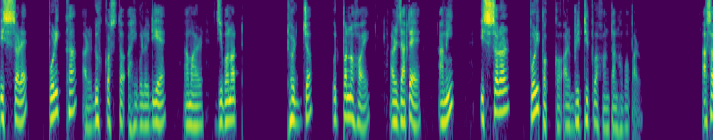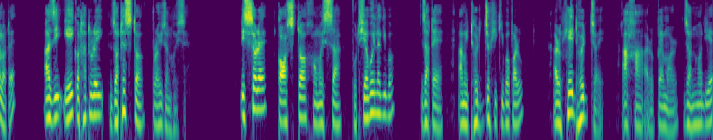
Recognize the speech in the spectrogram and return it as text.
ঈশ্বৰে পৰীক্ষা আৰু দুখ কষ্ট আহিবলৈ দিয়ে আমাৰ জীৱনত ধৈৰ্য উৎপন্ন হয় আৰু যাতে আমি ঈশ্বৰৰ পৰিপক্ক আৰু বৃদ্ধি পোৱা সন্তান হ'ব পাৰোঁ। আচলতে আজি এই কথাটোৰেই যথেষ্ট প্ৰয়োজন হৈছে। ঈশ্বৰে কষ্ট সমস্যা পঠিয়াবই লাগিব যাতে আমি ধৈৰ্য শিকিব পাৰোঁ আৰু সেই ধৈৰ্যই আশা আৰু প্ৰেমৰ জন্ম দিয়ে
